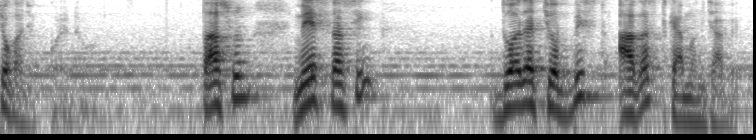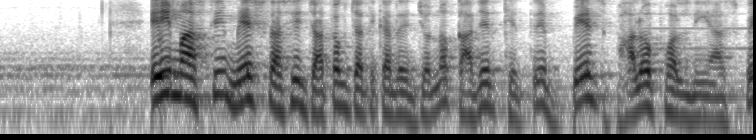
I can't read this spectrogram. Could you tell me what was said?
যোগাযোগ করে নেব। তা আসুন, মেষ রাশি দু হাজার চব্বিশ আগস্ট কেমন যাবে? এই মাসটি মেষ রাশির জাতক জাতিকাদের জন্য কাজের ক্ষেত্রে বেশ ভালো ফল নিয়ে আসবে।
